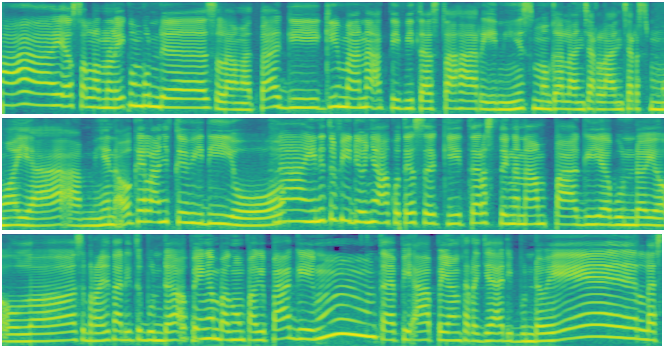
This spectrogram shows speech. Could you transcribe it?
Hai, Assalamualaikum Bunda. Selamat pagi. Gimana aktivitas tak hari ini? Semoga lancar-lancar semua ya. Amin. Oke lanjut ke video. Nah ini tuh videonya aku tes sekitar setengah enam pagi ya Bunda. Ya Allah. Sebenarnya tadi tuh Bunda aku pengen bangun pagi-pagi. Hmm tapi apa yang terjadi Bunda? Eh las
